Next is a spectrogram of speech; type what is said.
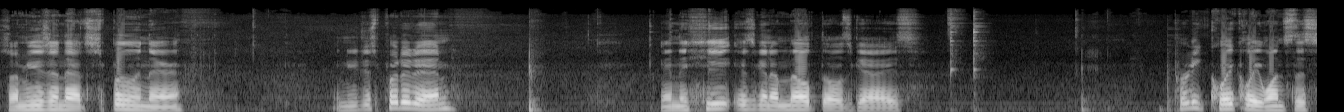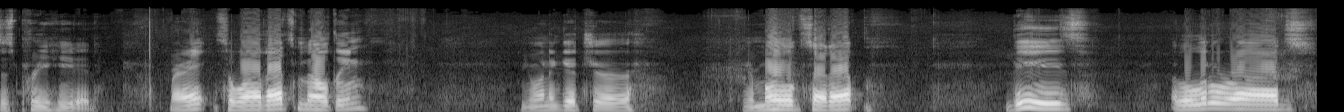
So I'm using that spoon there. And you just put it in. And the heat is going to melt those guys pretty quickly once this is preheated. Right? So while that's melting, you want to get your, your mold set up. These are the little rods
